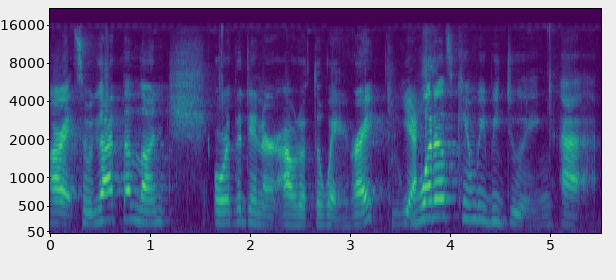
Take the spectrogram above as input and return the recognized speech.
All right, so we got the lunch or the dinner out of the way, right? Yes. What else can we be doing at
